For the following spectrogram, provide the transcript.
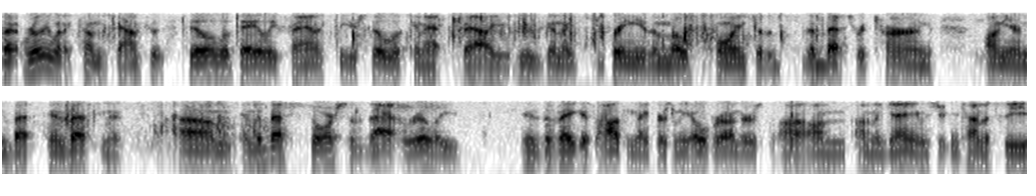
but really, when it comes down to it, still with daily fantasy, you're still looking at value. Who's going to bring you the most points or the, the best return on your inve- investment? Um, and the best source of that really the Vegas odds makers and the over unders uh, on on the games. You can kind of see,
